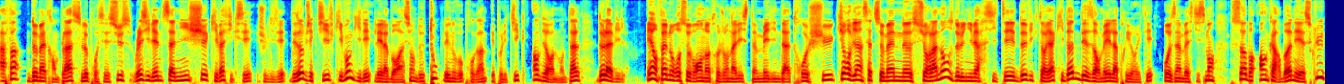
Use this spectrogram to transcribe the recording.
afin de mettre en place le processus Resilient Saniche qui va fixer, je le disais, des objectifs qui vont guider l'élaboration de tous les nouveaux programmes et politiques environnementales de la ville. Et enfin, nous recevrons notre journaliste Melinda Trochu qui revient cette semaine sur l'annonce de l'Université de Victoria qui donne désormais la priorité aux investissements sobres en carbone et exclut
